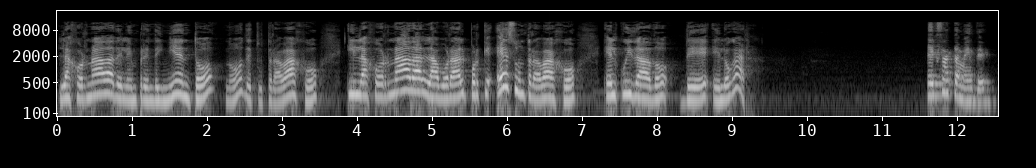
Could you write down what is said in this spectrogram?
La jornada del emprendimiento, ¿no? De tu trabajo y la jornada laboral, porque es un trabajo, el cuidado del el hogar. Exactamente.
